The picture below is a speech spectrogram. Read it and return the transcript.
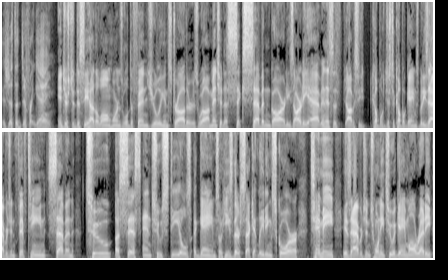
It's just a different game. Interested to see how the Longhorns will defend Julian Strawther as well. I mentioned a six-seven guard. He's already at, and this is obviously a couple, just a couple games, but he's averaging 15, 7, two assists and two steals a game. So he's their second leading scorer. Timme is averaging 22 a game already,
